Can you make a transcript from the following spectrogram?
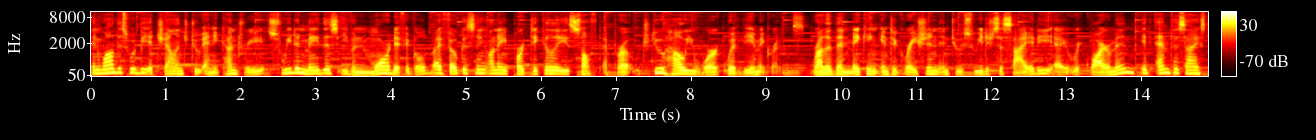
And while this would be a challenge to any country, Sweden made this even more difficult by focusing on a particularly soft approach to how you work with the immigrants. Rather than making integration into Swedish society a requirement, it emphasized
